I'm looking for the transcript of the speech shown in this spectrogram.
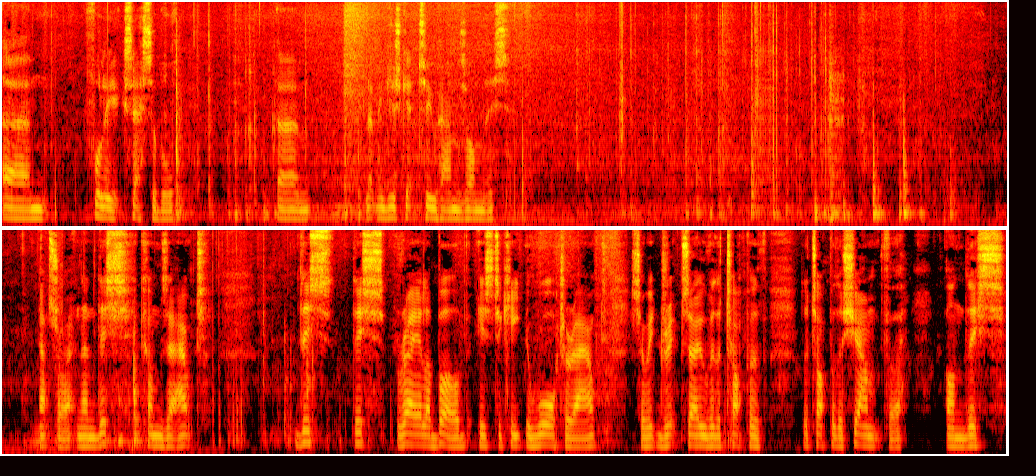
um, fully accessible. Um, let me just get two hands on this. That's right, and then this comes out. This this rail above is to keep the water out, so it drips over the top of the top of the chamfer on this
